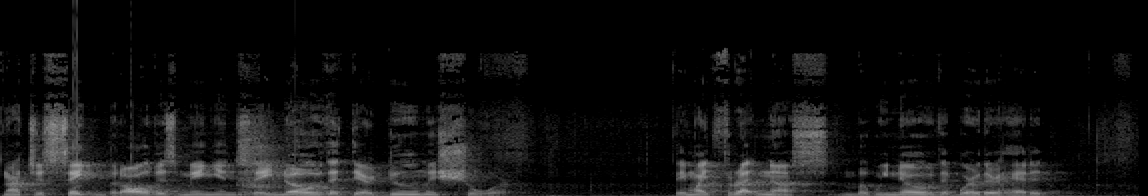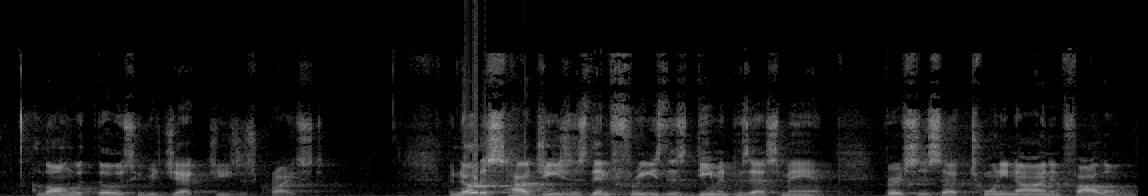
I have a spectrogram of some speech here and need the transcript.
Not just Satan, but all of his minions, they know that their doom is sure. They might threaten us, but we know that where they're headed, along with those who reject Jesus Christ. But notice how Jesus then frees this demon possessed man. Verses uh, 29 and following.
